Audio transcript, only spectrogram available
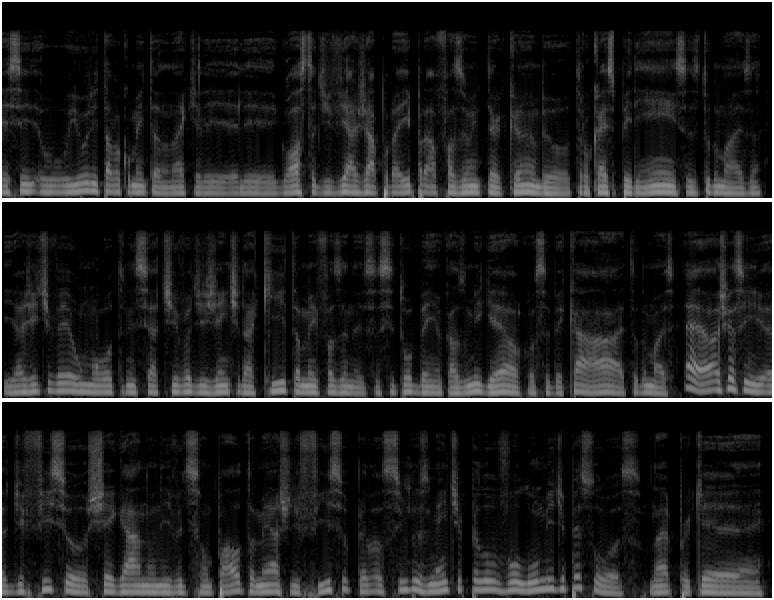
esse, o Yuri estava comentando, né, que ele, ele gosta de viajar por aí para fazer um intercâmbio, trocar experiências e tudo mais, né? E a gente vê uma outra iniciativa de gente daqui também fazendo isso. Você citou bem o caso do Miguel, com o CBKA e tudo mais. É, eu acho que assim, é difícil chegar no nível de São Paulo, também acho difícil pelo, simplesmente pelo volume de pessoas, né? Porque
